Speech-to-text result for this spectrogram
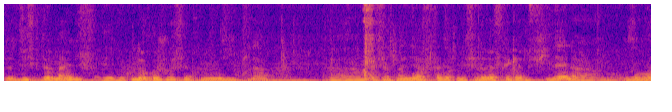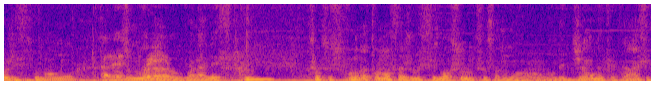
de disques de Miles. Et du coup, de rejouer cette musique-là euh, de cette manière, c'est-à-dire qu'on essaie de rester quand même fidèle à- aux enregistrements, À l'esprit. voilà, voilà l'esprit. C'est pour ça que souvent on a tendance à jouer ces morceaux, donc que ce soit dans, dans des jams, etc. et C'est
